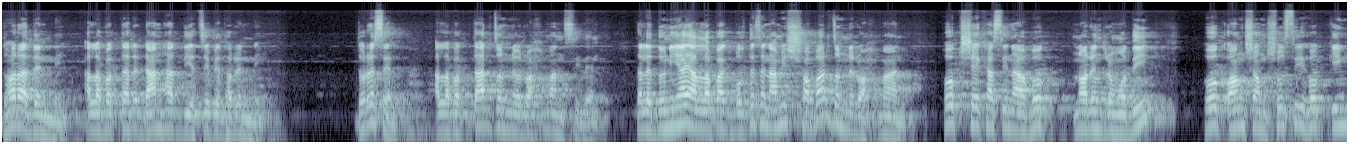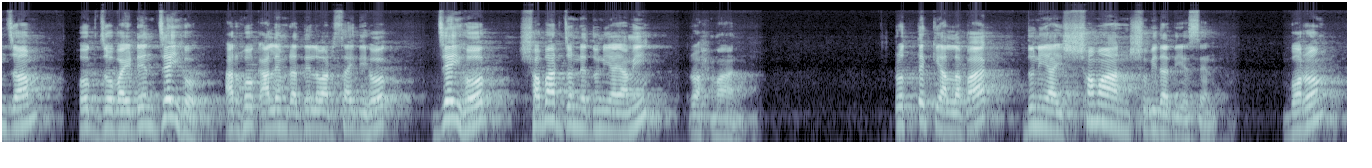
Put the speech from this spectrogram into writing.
ধরা দেননি। আল্লাপাক তার ডান হাত দিয়ে চেপে ধরেননি। ধরেছেন? আল্লাপাক তার জন্য রহমান ছিলেন। তাহলে দুনিয়ায় আল্লাপাক বলতেছেন, আমি সবার জন্য রহমান। হোক শেখ হাসিনা, হোক নরেন্দ্র মোদী, হোক অং সং সুসি হোক কিম জম হোক জো বাইডেন, যেই হোক, আর হোক আলেমরা দেলোয়ার সাইদি হোক, যেই হোক সবার জন্য দুনিয়ায় আমি রহমান। প্রত্যেককে আল্লাপাক দুনিয়ায় সমান সুবিধা দিয়েছেন। বরং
